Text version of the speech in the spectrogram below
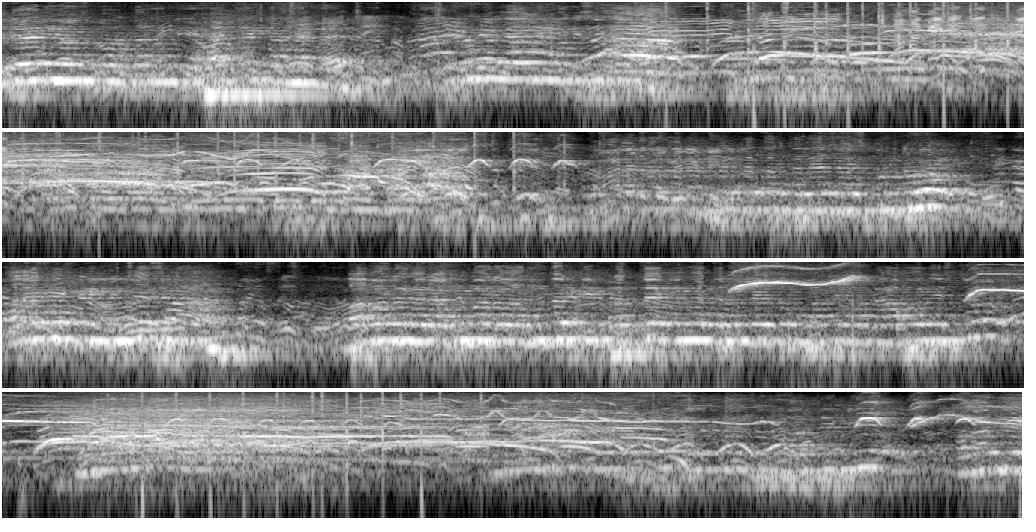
ఇదే నియోజకవర్గానికి హ్యాట్రిక్ ఎమ్మెల్యే. తిరుగులేని మనిషిగా కృతజ్ఞతలు తెలియజేసుకుంటూ అలాగే ఇక్కడ విచ్చేసిన బాబన్న గారి అభిమానులందరికీ ప్రత్యేకంగా తెలుగుదేశం పార్టీలకు ఆహ్వానిస్తూ పార్టీకి అలాగే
